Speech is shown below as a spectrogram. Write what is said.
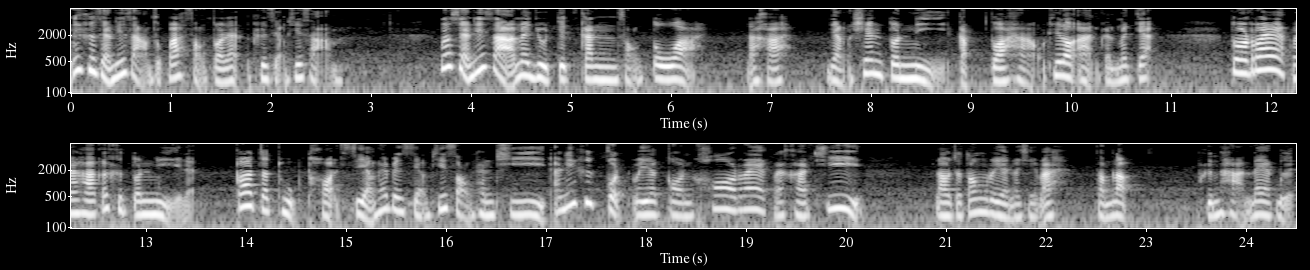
นี่คือเสียงที่สามถูกปะสองตัวนี้คือเสียงที่สามเมื่อเสียงที่สามเนี่ยอยู่ติดกันสองตัวนะคะ อย่างเช่นตัวหนีกับตัวห่าวที่เราอ่านกันเมื่อกี้ตัวแรกนะคะก็คือตัวหนีเนี่ยก็จะถูกถอดเสียงให้เป็นเสียงที่สองทันที อันนี้คือกฎไวยากรณ์ข้อแรกนะคะที่ เราจะต้องเรียนโอเคปะสำหรับพื้นฐานแรกเลย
